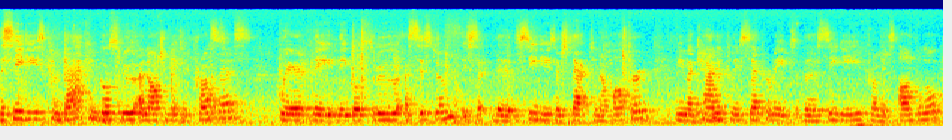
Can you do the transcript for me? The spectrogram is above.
The CDs come back and go through an automated process where they, they go through a system. The, the, CDs are stacked in a hopper. We mechanically separate the CD from its envelope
